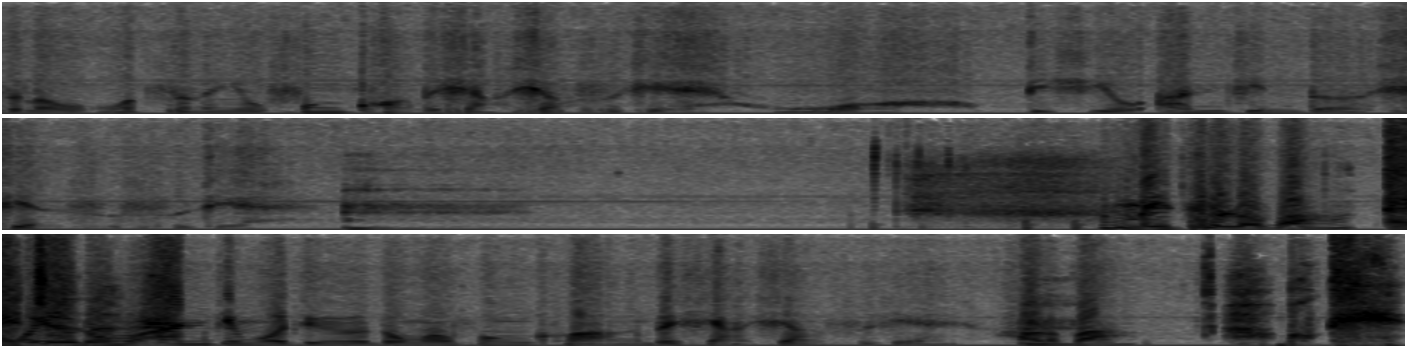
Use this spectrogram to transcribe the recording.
制了我，我只能有疯狂的想象世界，我必须有安静的现实世界。没错了吧？我有多么安静，我就有多么疯狂的想象世界。好了吧？OK，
